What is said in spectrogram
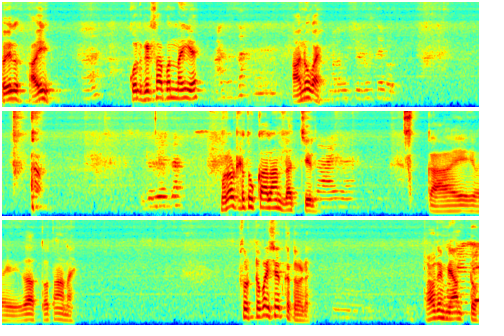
होय ग आई. कोलगेट साबण नाही आहे. आणू काय? मला वाटलं तू काल आणला चिल काय जातो आता नाही सुट्ट पैसे आहेत का थोडं राहू दे मी आणतो. ते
